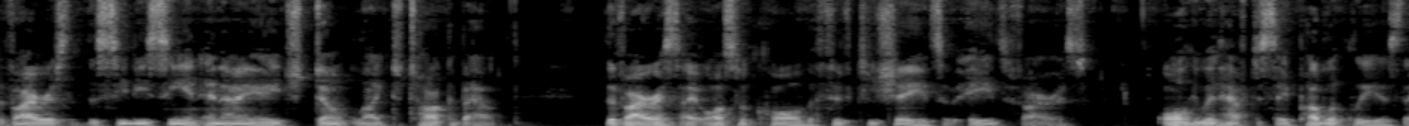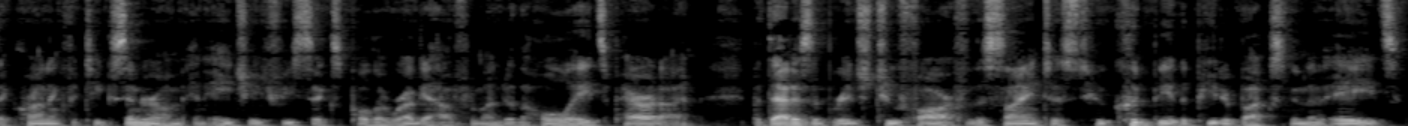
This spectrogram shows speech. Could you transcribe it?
the virus that the CDC and NIH don't like to talk about. The virus I also call the 50 shades of AIDS virus. All he would have to say publicly is that chronic fatigue syndrome and HHV6 pull the rug out from under the whole AIDS paradigm, but that is a bridge too far for the scientist who could be the Peter Buxton of AIDS.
